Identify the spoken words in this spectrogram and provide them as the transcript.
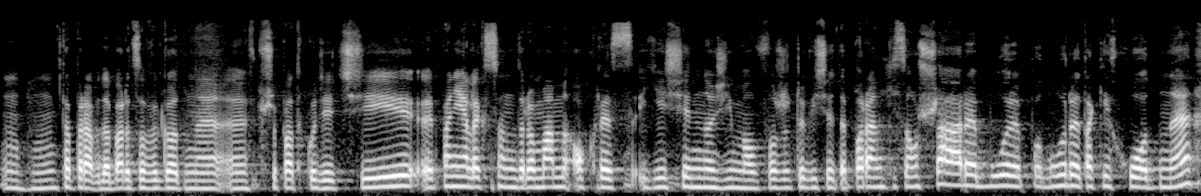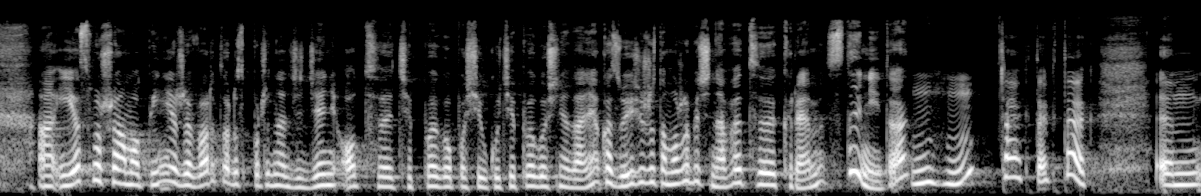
Mhm, to prawda, bardzo wygodne w przypadku dzieci. E, Pani Aleksandro, mamy okres jesienno-zimowo. Rzeczywiście te poranki są szare, bury, ponure, takie chłodne. I ja słyszałam opinię, że warto rozpoczynać dzień od ciepłego posiłku, ciepłego śniadania. Okazuje się, że to może być nawet e, krem z dyni, tak? Mhm, tak, tak, tak. Em,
